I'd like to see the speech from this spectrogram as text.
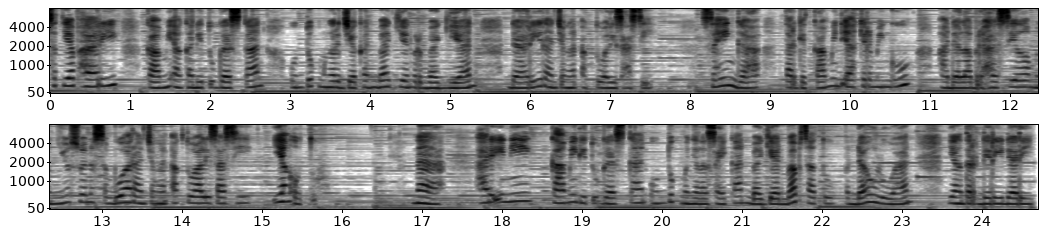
Setiap hari, kami akan ditugaskan untuk mengerjakan bagian per bagian dari rancangan aktualisasi, sehingga target kami di akhir minggu adalah berhasil menyusun sebuah rancangan aktualisasi yang utuh. Nah, hari ini kami ditugaskan untuk menyelesaikan bagian bab 1 pendahuluan yang terdiri dari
